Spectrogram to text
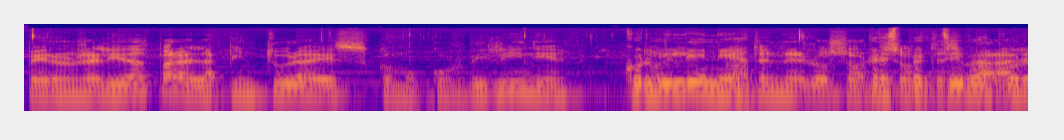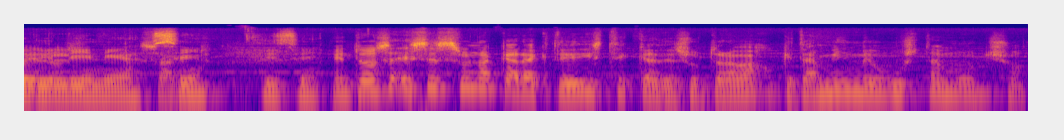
pero en realidad para la pintura es como curvilínea. Curvilínea. No, no tener los horizontes Perspectiva paralelos. curvilínea. Exacto. Sí, sí, sí. Entonces, esa es una característica de su trabajo que también me gusta mucho,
